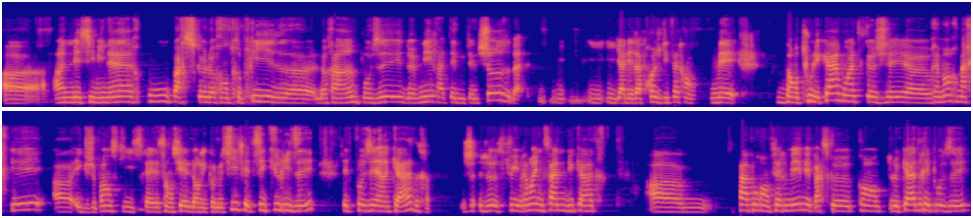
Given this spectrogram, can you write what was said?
à, un de mes séminaires ou parce que leur entreprise euh, leur a imposé de venir à telle ou telle chose, ben, il, y a des approches différentes. Mais dans tous les cas, moi, ce que j'ai euh, vraiment remarqué euh, et que je pense qu'il serait essentiel dans l'école aussi, c'est de sécuriser, c'est de poser un cadre je, je, suis vraiment une fan du cadre. Euh, pas pour enfermer, mais parce que quand le cadre est posé,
